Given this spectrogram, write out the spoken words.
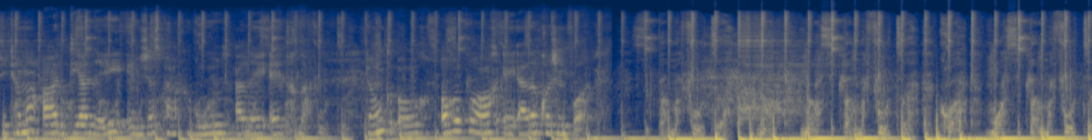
J'ai tellement hâte d'y aller et j'espère que vous allez être là. Donc, au, au revoir et à la prochaine fois. C'est pas ma faute. Non, non, c'est pas ma faute. Crois-moi, c'est pas ma faute.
